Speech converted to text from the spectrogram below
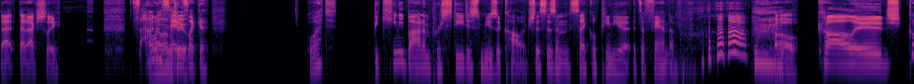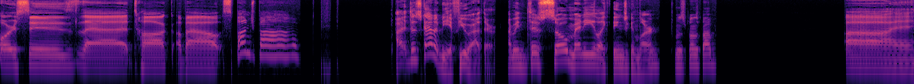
That that actually. I, want to say it's like a what Bikini Bottom Prestigious Music College. This is an encyclopedia. It's a fandom. Oh, College courses that talk about SpongeBob. I, there's got to be a few out there. I mean, there's so many like things you can learn from SpongeBob. Uh,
